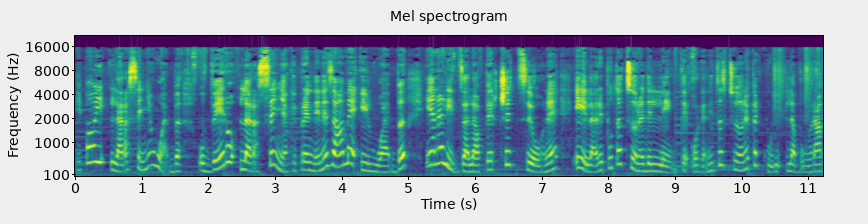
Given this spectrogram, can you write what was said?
E poi la rassegna web, ovvero la rassegna che prende in esame il web e analizza la percezione e la reputazione dell'ente, organizzazione per cui lavora.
